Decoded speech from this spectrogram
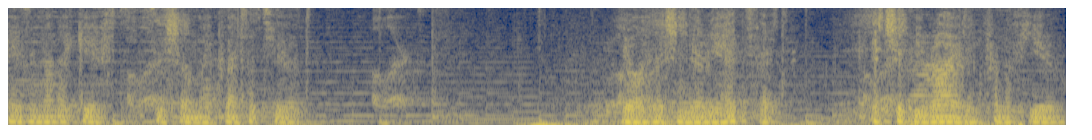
here's another gift to show my gratitude. Your legendary headset. It should be right in front of you.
